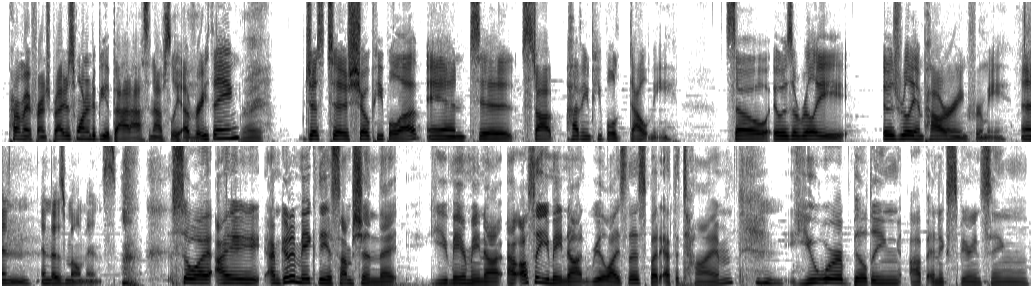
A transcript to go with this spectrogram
pardon my French, but I just wanted to be a badass in absolutely everything Right. Just to show people up and to stop having people doubt me. So it was a really it was really empowering for me and in those moments. So I, I I'm going to make the assumption that you may or may not. I'll I'll say you may not realize this, but at the time, Mm-hmm. you were building up and experiencing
